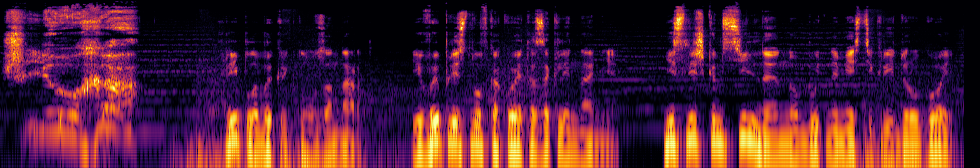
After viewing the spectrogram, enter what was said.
«Шлюха!» Хрипло выкрикнул Занарт и выплеснул в какое-то заклинание. Не слишком сильное, но будь на месте Кри другой –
